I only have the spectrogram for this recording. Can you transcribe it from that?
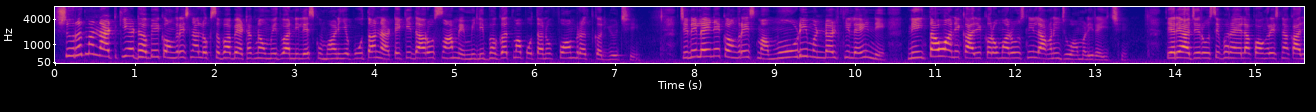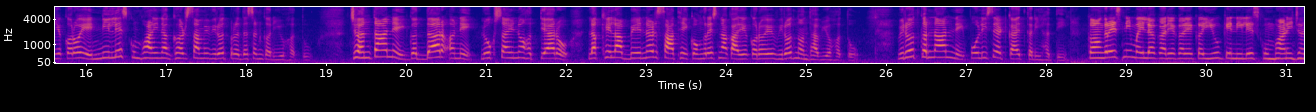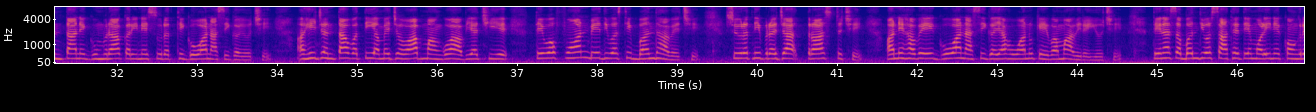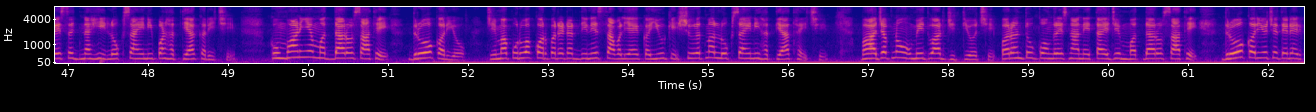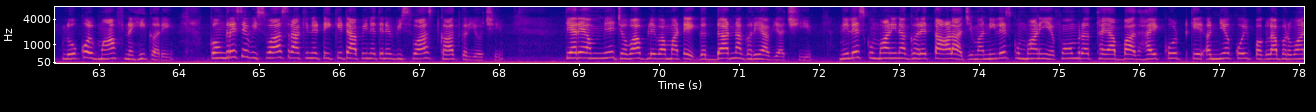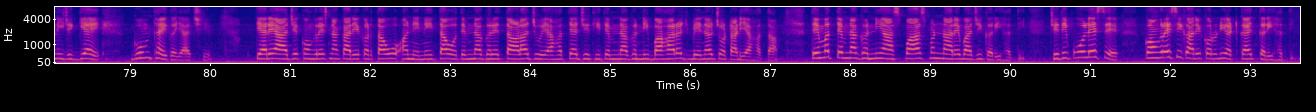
સુરતમાં નાટકીય ઢબે કોંગ્રેસના લોકસભા બેઠકના ઉમેદવાર નિલેશ કુંભાણીએ પોતાના ટેકેદારો સામે મિલીભગતમાં પોતાનું ફોર્મ રદ કર્યું છે, જેને લઈને કોંગ્રેસમાં મોડી મંડળથી લઈને નેતાઓ અને કાર્યકરોમાં રોષની લાગણી જોવા મળી રહી છે. ત્યારે આજે રોષે ભરાયેલા કોંગ્રેસના કાર્યકરોએ નિલેશ કુંભાણીના ઘર સામે વિરોધ પ્રદર્શન કર્યું હતું. જનતાને ગદ્દાર અને લોકશાહીનો હત્યારો લખેલા બેનર સાથે કોંગ્રેસના કાર્યકરોએ વિરોધ નોંધાવ્યો હતો. વિરોધ કરનારને પોલીસે અટકાયત કરી હતી. કોંગ્રેસની મહિલા કાર્યકરે કહ્યું કે નિલેશ કુંભાણી જનતાને ગુમરાહ કરીને સુરતથી ગોવા નાસી ગયો છે. અહીં જનતા વતી અમે જવાબ માંગવા આવ્યા છીએ. તેવો ફોન બે દિવસથી બંધ આવે છે. સુરતની પ્રજા ત્રસ્ત છે અને હવે ગોવા નાસી ગયા હોવાનું કહેવામાં આવી રહ્યું છે. તેના સંબંધીઓ સાથે તે મળીને કોંગ્રેસ જ નહીં, લોકશાહીની પણ હત્યા કરી છે. કુંભાણીએ મતદારો સાથે દ્રોહ કર્યો, જેમાં પૂર્વ કોર્પોરેટર દિનેશ સાવલિયાએ કહ્યું કે સુરતમાં લોકશાહીની હત્યા થઈ છે. ભાજપનો ઉમેદવાર જીત્યો છે, પરંતુ કોંગ્રેસના નેતાએ જે મતદારો સાથે દ્રોહ કર્યો છે તેને લોકો માફ નહીં કરે. કોંગ્રેસે વિશ્વાસ રાખીને ટિકિટ આપીને તેને વિશ્વાસઘાત કર્યો છે. ત્યારે અમને જવાબ લેવા માટે ગદ્દારના ઘરે આવ્યા છીએ. નિલેશ કુંભાણીના ઘરે તાળા, જેમાં નિલેશ કુંભાણીએ ફોર્મ રદ થયા બાદ હાઈકોર્ટ કે અન્ય કોઈ પગલાં ભરવાની જગ્યાએ ગુમ થઈ ગયા છે. ત્યારે આજે કોંગ્રેસના કાર્યકર્તાઓ અને નેતાઓ તેમના ઘરે તાળા જોયા હતા, જેથી તેમના ઘરની બહાર જ બેનર ચોંટાડ્યા હતા. તેમજ તેમના ઘરની આસપાસ પણ નારેબાજી કરી હતી, જેથી પોલીસે કોંગ્રેસી કાર્યકરોની અટકાયત કરી હતી.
